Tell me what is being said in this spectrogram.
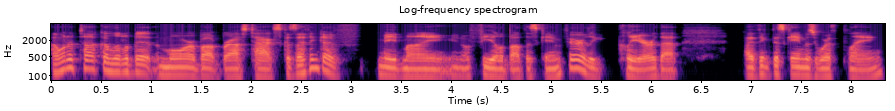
I want to talk a little bit more about brass tacks because I think I've made my you know feel about this game fairly clear that I think this game is worth playing.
